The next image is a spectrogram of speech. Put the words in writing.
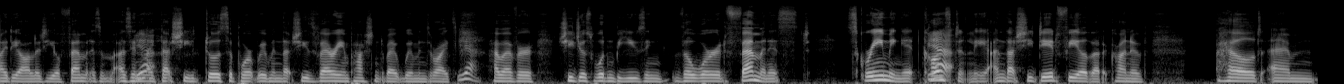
ideology of feminism, as in Yeah. like that she does support women, that she's very impassioned about women's rights. Yeah. However, she just wouldn't be using the word feminist, screaming it constantly, and that she did feel that it kind of held um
